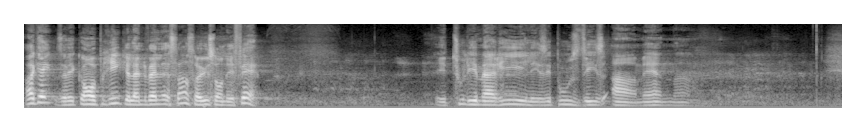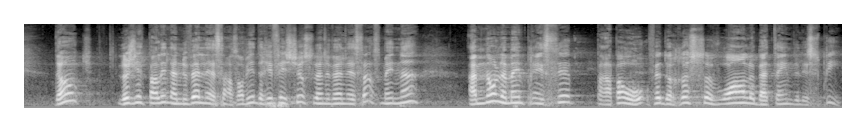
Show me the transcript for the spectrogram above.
OK, vous avez compris que la nouvelle naissance a eu son effet. Et tous les maris et les épouses disent Amen. Donc, là, je viens de parler de la nouvelle naissance. On vient de réfléchir sur la nouvelle naissance. Maintenant, amenons le même principe par rapport au fait de recevoir le baptême de l'Esprit.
